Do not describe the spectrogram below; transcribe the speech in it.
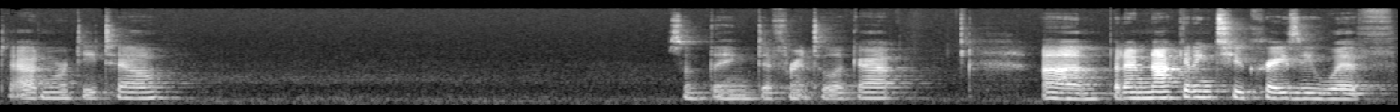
to add more detail. Something different to look at. Um, but I'm not getting too crazy with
